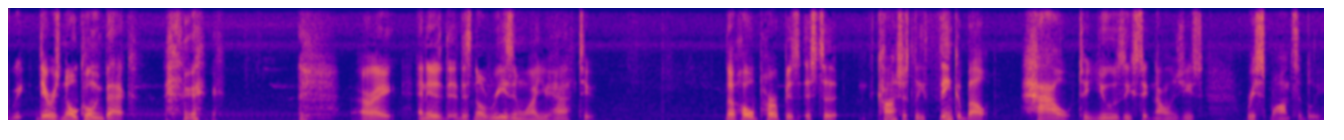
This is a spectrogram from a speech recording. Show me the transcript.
we, there is no going back. All right, and there's no reason why you have to. The whole purpose is to consciously think about how to use these technologies responsibly.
